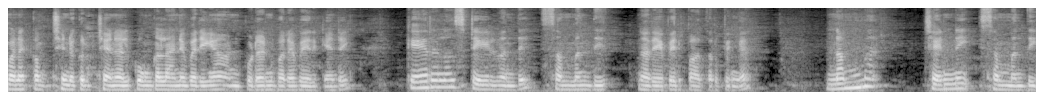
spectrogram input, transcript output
வணக்கம். சின்ன குரூப் சேனலுக்கு உங்கள் அனைவரையும் அன்புடன் வரவேற்கின்றேன் கேரளா ஸ்டைல் வந்து சம்மந்தி நிறைய பேர் பார்த்துருப்பீங்க. நம்ம சென்னை சம்மந்தி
